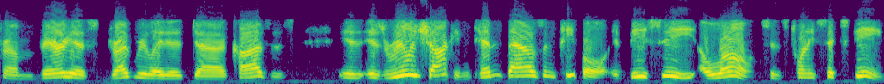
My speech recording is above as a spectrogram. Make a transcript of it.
from various drug-related uh, causes is, is really shocking. Ten thousand people in BC alone since 2016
